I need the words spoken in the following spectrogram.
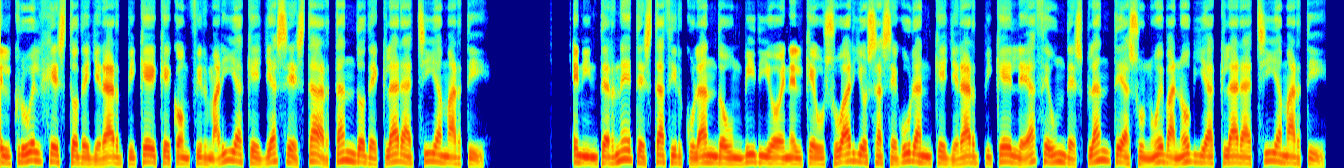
El cruel gesto de Gerard Piqué que confirmaría que ya se está hartando de Clara Chia Martí. En Internet está circulando un vídeo en el que usuarios aseguran que Gerard Piqué le hace un desplante a su nueva novia Clara Chia Martí.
